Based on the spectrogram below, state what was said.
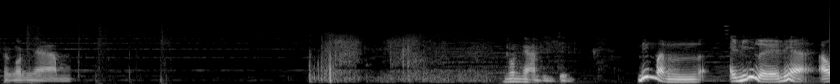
ช่างดงาม งดงามจริงๆ นี่มัน ไอ้นี่เลยเนี่ย เอา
